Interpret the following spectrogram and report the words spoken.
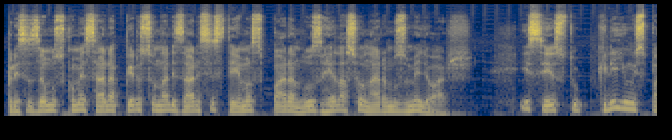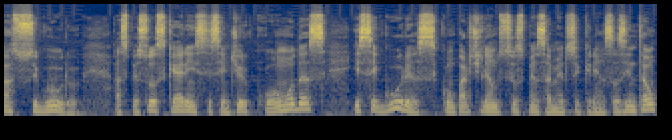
Precisamos começar a personalizar esses temas para nos relacionarmos melhor. E sexto, crie um espaço seguro. As pessoas querem se sentir cômodas e seguras compartilhando seus pensamentos e crenças. Então,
